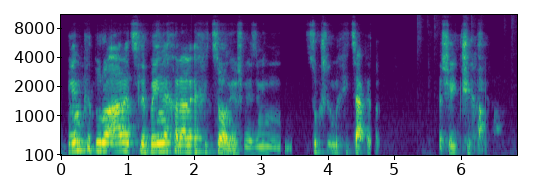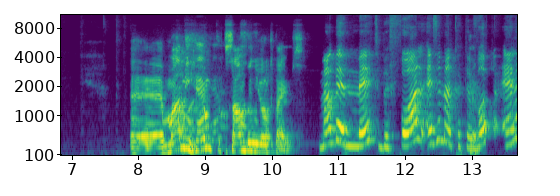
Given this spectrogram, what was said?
בין כדור הארץ לבין החלל החיצון, יש איזה מין סוג של מחיצה כזאת, שהיא קשיחה. אה, מה מהם פורסם בניו יורק טיימס? מה באמת בפועל, איזה מהכתבות האלה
